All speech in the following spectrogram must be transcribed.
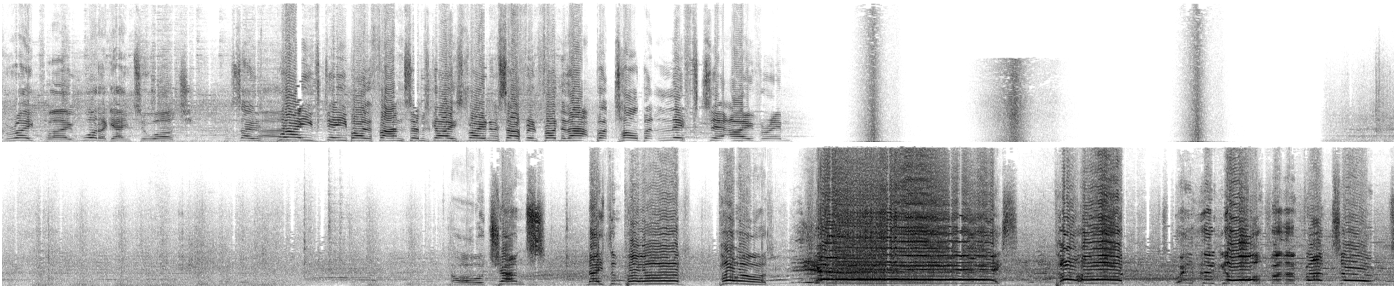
Great play. What a game to watch. So Uh, brave D by the Phantoms, guys throwing himself in front of that, but Talbot lifts it over him. Oh, chance. Nathan Pollard. Pollard. Yes! Pollard with the goal for the Phantoms.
